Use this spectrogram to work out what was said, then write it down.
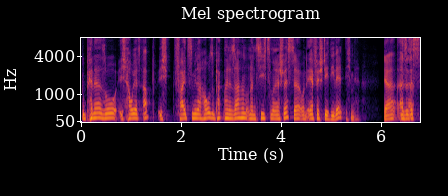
du Penner, so, ich hau jetzt ab, ich fahr jetzt zu mir nach Hause, pack meine Sachen und dann zieh ich zu meiner Schwester und er versteht die Welt nicht mehr. Ja, also Ja. das,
